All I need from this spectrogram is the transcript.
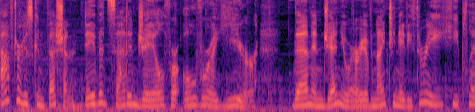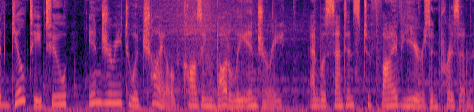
After his confession, David sat in jail for over a year. Then, in January of 1983, he pled guilty to injury to a child causing bodily injury and was sentenced to five years in prison.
